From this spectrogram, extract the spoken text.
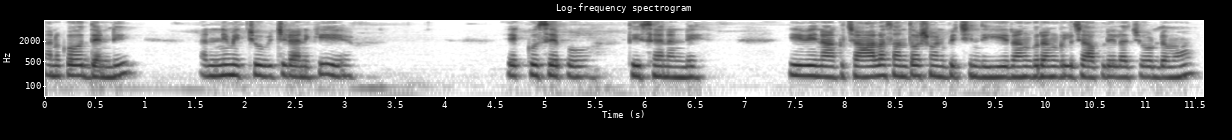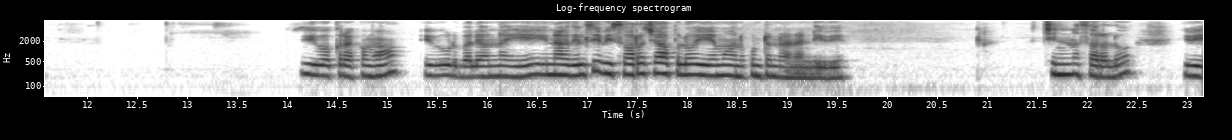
అనుకోవద్దండి. అన్నీ మీకు చూపించడానికి ఎక్కువసేపు తీసానండి ఇవి నాకు చాలా సంతోషం అనిపించింది ఈ రంగురంగుల చేపలు ఇలా చూడడము. ఇవి ఒక రకము. ఇవి కూడా భలే ఉన్నాయి. నాకు తెలిసి ఇవి సొర చేపలో ఏమో అనుకుంటున్నానండి ఇవి. చిన్న సొరలు. ఇవి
